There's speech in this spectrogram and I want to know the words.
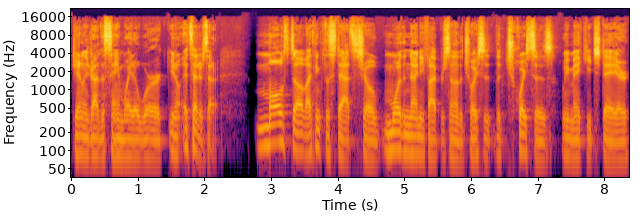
generally drive the same way to work, you know, et cetera, et cetera. Most of, I think the stats show more than 95% of the choices, the choices we make each day are,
